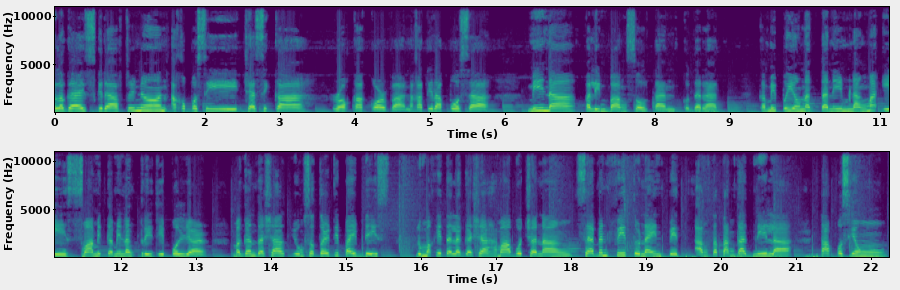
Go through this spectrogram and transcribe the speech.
Hello guys, good afternoon. Ako po si Jessica Roca Corva. Nakatira po sa Mina, Palimbang, Sultan, Kudarat. Kami po yung nagtanim ng mais. Gumamit kami ng 3G foliar. Maganda siya. Yung sa 35 days, lumaki talaga siya. Mabot siya ng 7 feet to 9 feet. Ang tatangkad nila. Tapos yung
